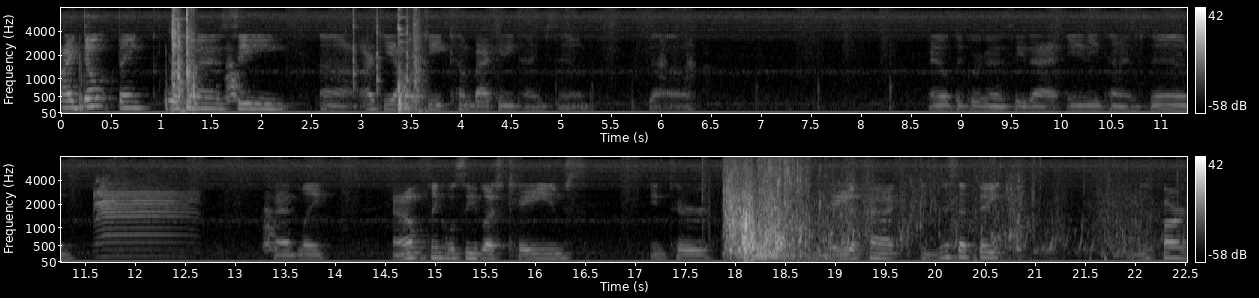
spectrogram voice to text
I don't think we're gonna see uh, archaeology come back anytime soon. So I don't think we're gonna see that anytime soon. Sadly. And I don't think we'll see lush caves enter the data pack in this update. In this part.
